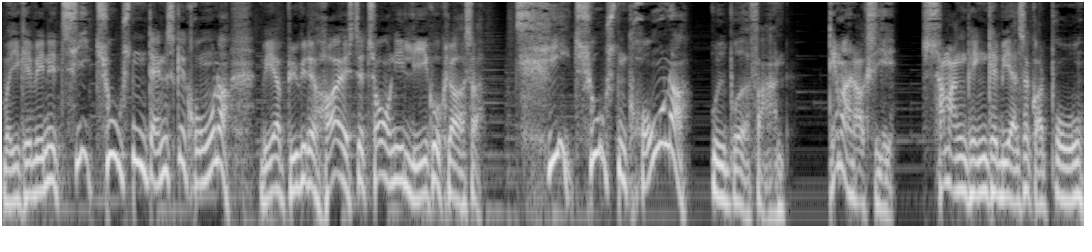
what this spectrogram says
hvor I kan vinde 10.000 danske kroner ved at bygge det højeste tårn i Lego-klodser. 10.000 kroner, udbryder faren. Det må jeg nok sige. Så mange penge kan vi altså godt bruge.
